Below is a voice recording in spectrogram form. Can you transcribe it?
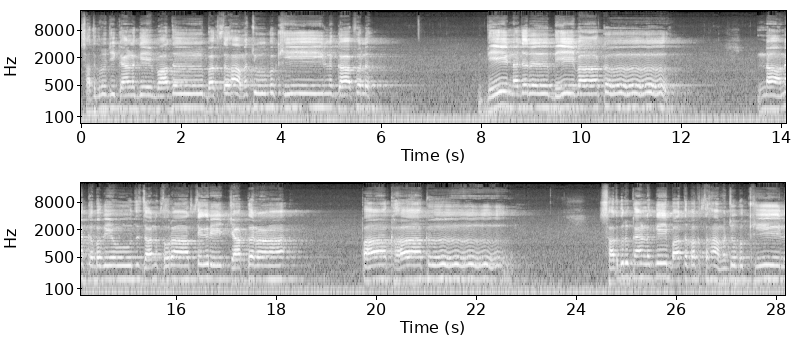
ਸਤਿਗੁਰੂ ਜੀ ਕਹਿਣ ਲੱਗੇ ਬਾਦ ਬਖਤ ਹਮ ਚੂਬ ਖੀਲ ਕਾਫਲ ਬੇਨਜ਼ਰ ਬੇਬਾਕ ਨਾਨਕ ਬਗਿਓਦ ਜਨ ਤੁਰਾ, ਤੇਰੇ ਚਾਕਰਾਂ ਪਾ ਖਾਕ। ਸਤਿਗੁਰੂ ਕਹਿਣ ਲੱਗੇ ਬਦ ਬਖਤ ਹਮ ਜੋ ਬਖੀਲ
